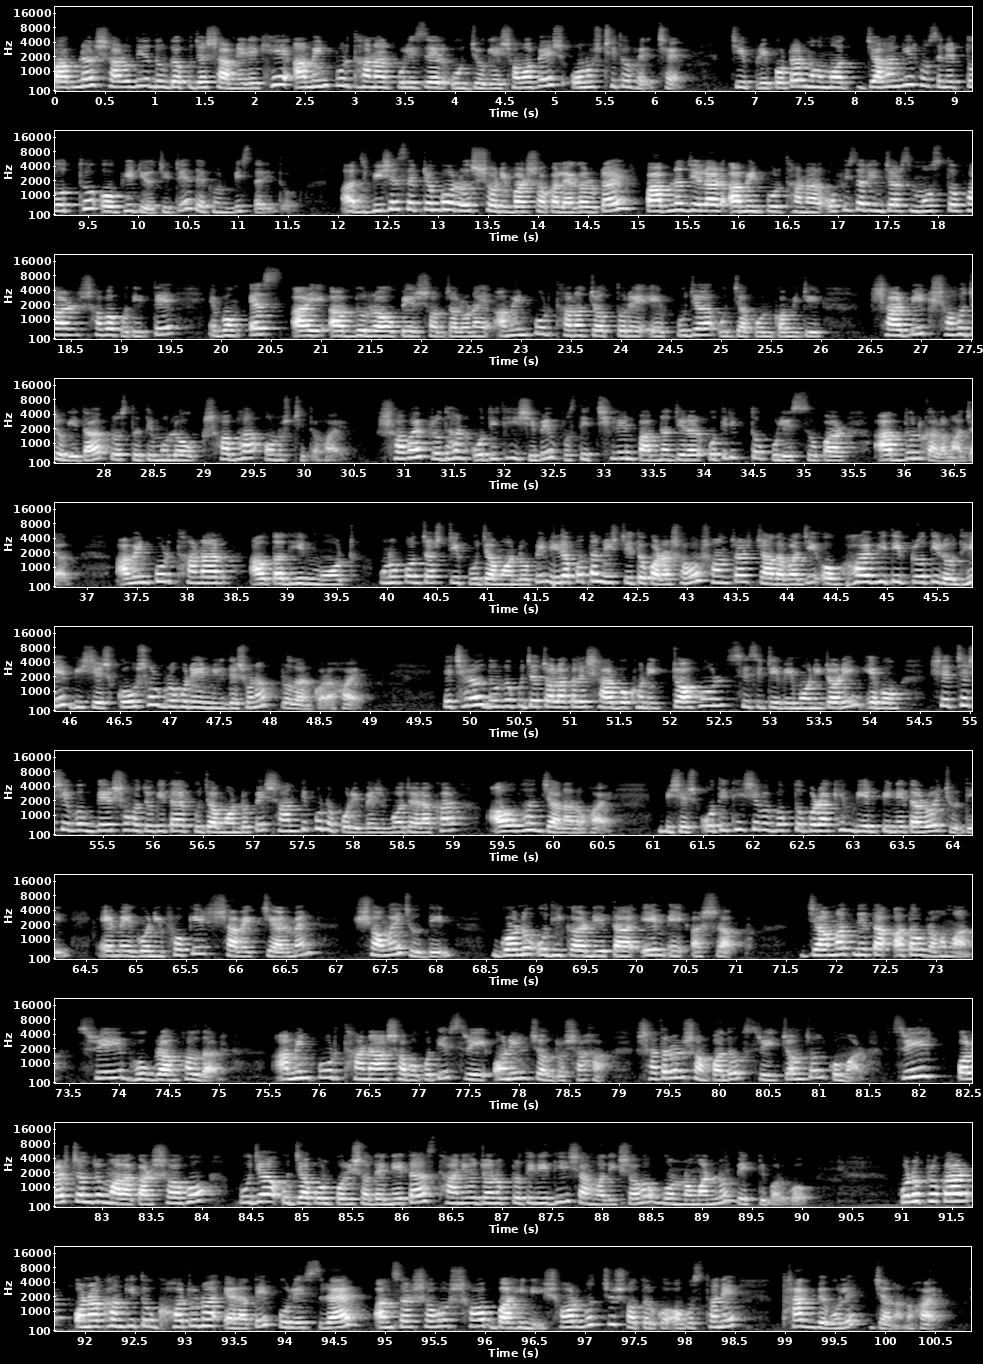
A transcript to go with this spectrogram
পাবনার শারদীয় দুর্গাপূজার সামনে রেখে আমিনপুর থানার পুলিশের উদ্যোগে সমাবেশ অনুষ্ঠিত হয়েছে। চিফ রিপোর্টার মোহাম্মদ জাহাঙ্গীর হোসেনের তথ্য ও ভিডিও চিটে দেখুন বিস্তারিত। আজ বিশে সেপ্টেম্বর, রোজ শনিবার সকাল এগারোটায় পাবনা জেলার আমিনপুর থানার অফিসার ইনচার্জ মোস্তফার সভাপতিত্বে এবং এস আই আব্দুর রাউপের সঞ্চালনায় আমিনপুর থানা চত্বরে এ পূজা উদযাপন কমিটির সার্বিক সহযোগিতা প্রস্তুতিমূলক সভা অনুষ্ঠিত হয়। সভায় প্রধান অতিথি হিসেবে উপস্থিত ছিলেন পাবনা জেলার অতিরিক্ত পুলিশ সুপার আব্দুল কালাম আজাদ। আমিনপুর থানার আওতাধীন মোট উনপঞ্চাশটি পূজা মণ্ডপে নিরাপত্তা নিশ্চিত করা সহ সন্ত্রাস, চাঁদাবাজি ও ভয়ভীতি প্রতিরোধে বিশেষ কৌশল গ্রহণের নির্দেশনা প্রদান করা হয়। এছাড়াও দুর্গাপূজা চলাকালে সার্বক্ষণিক টহল, সিসিটিভি মনিটরিং এবং স্বেচ্ছাসেবকদের সহযোগিতায় পূজা মণ্ডপে শান্তিপূর্ণ পরিবেশ বজায় রাখার আহ্বান জানানো হয়। বিশেষ অতিথি হিসেবে বক্তব্য রাখেন বিএনপি নেতা রইচুদ্দিন, এম এ গনি ফকির, সাবেক চেয়ারম্যান সময়েজ উদ্দিন গণ অধিকার নেতা এম এ আশরাফ, জামাত নেতা আতাউর রহমান, শ্রী ভোগরাম হালদার আমিনপুর থানা সভাপতি শ্রী অনিল চন্দ্র সাহা, সাধারণ সম্পাদক শ্রী চঞ্চল কুমার, শ্রী পলাশচন্দ্র মালাকার সহ পূজা উদযাপন পরিষদের নেতা, স্থানীয় জনপ্রতিনিধি, সাংবাদিক সহ গণ্যমান্য ব্যক্তিবর্গ। কোনো প্রকার অনাকাঙ্ক্ষিত ঘটনা এড়াতে পুলিশ, র্যাব, আনসার সহ সব বাহিনী সর্বোচ্চ সতর্ক অবস্থানে থাকবে বলে জানানো হয়।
